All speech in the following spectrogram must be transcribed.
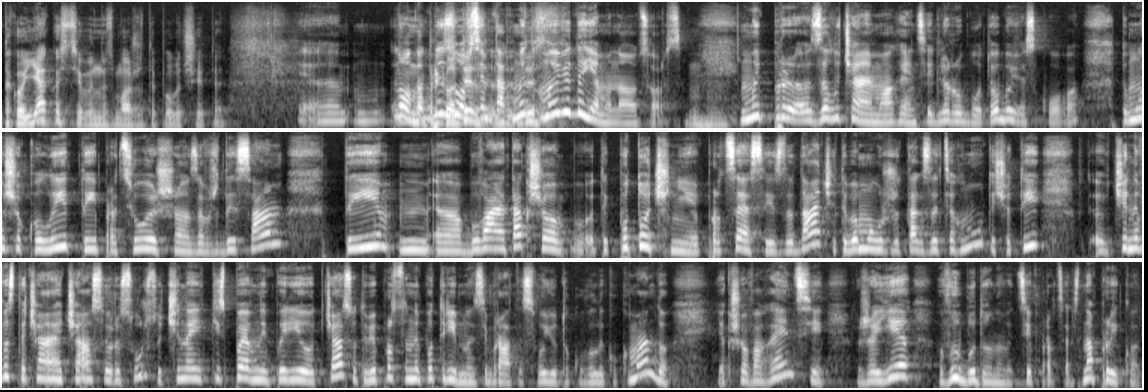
такої якості ви не зможете отримати. Е, ну, наприклад, Не зовсім дис, так. Ми дис... ми віддаємо на аутсорс. Угу. Ми залучаємо агенції для роботи обов'язково. Тому що коли ти працюєш е, завжди сам, ти е, буває так, що ти поточні процеси і задачі тебе можуть так затягнути, що ти чи не вистачає часу і ресурсу, чи на якийсь певний період часу тобі просто не потрібно зібрати свою таку велику команду, якщо в агенції вже є вибудований цей процес. Наприклад,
